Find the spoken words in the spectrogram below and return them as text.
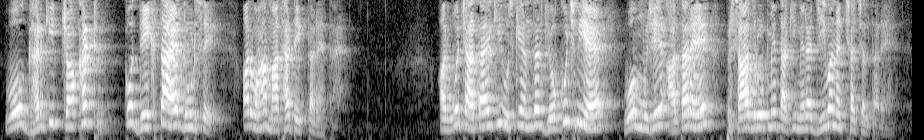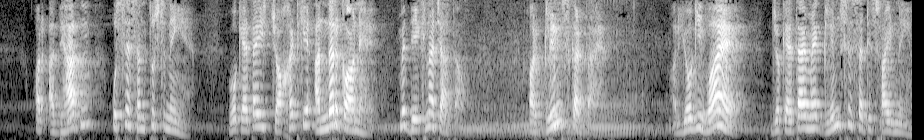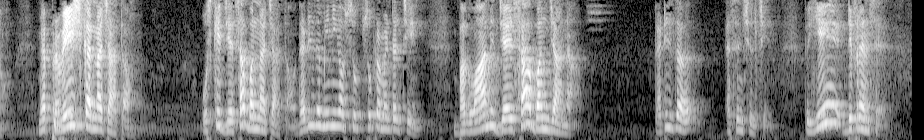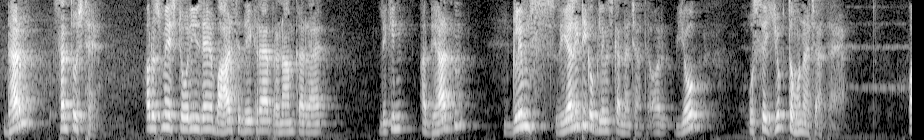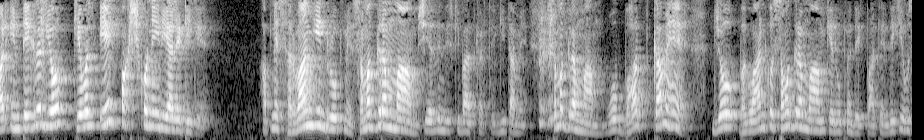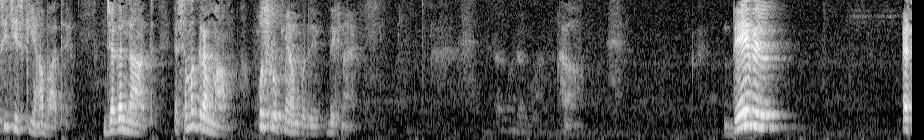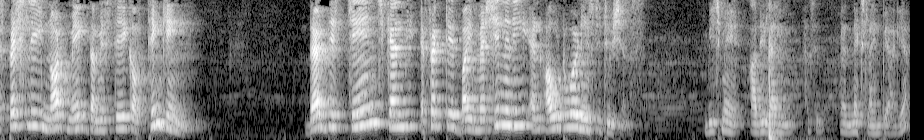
वो घर की चौखट को देखता है दूर से और वहाँ माथा टेकता रहता है। और वो चाहता है कि उसके अंदर जो कुछ भी है, वो मुझे आता रहे प्रसाद रूप में ताकि मेरा जीवन अच्छा चलता रहे। और अध्यात्म उससे संतुष्ट नहीं है। वो कहता है, इस चौखट के अंदर कौन है? मैं देखना चाहता हूँ। और ग्लिम्स करता है। और योगी वह है जो कहता है, मैं ग्लिम्स से सेटिस्फाइड नहीं हूँ। मैं प्रवेश करना चाहता हूँ। उसके जैसा बनना चाहता हूँ। That is the meaning of supermental change भगवान जैसा बन जाना। That is the essential change तो ये डिफरेंस है। धर्म संतुष्ट है। और उसमें स्टोरीज हैं, बाहर से देख रहा है, प्रणाम कर रहा है। लेकिन अध्यात्म ग्लिम्स रियलिटी को ग्लिम्स करना चाहता है और योग उससे युक्त होना चाहता है। और इंटेग्रल योग केवल एक पक्ष को नहीं रियलिटी के। अपने सर्वांगीण रूप में, समग्रम माम, श्री अरविंद इसकी बात करते गीता में, समग्रम माम, वो बहुत कम है जो भगवान को समग्र माम के रूप में देख पाते हैं। देखिए, उसी चीज़ की यहाँ बात है। जगन्नाथ, या समग्र माम। उस रूप में हमको देखना है। हाँ। They will especially not make the mistake of thinking that this change can be effected by machinery and outward institution बीच में आधी लाइन नेक्स्ट लाइन पे आ गया।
